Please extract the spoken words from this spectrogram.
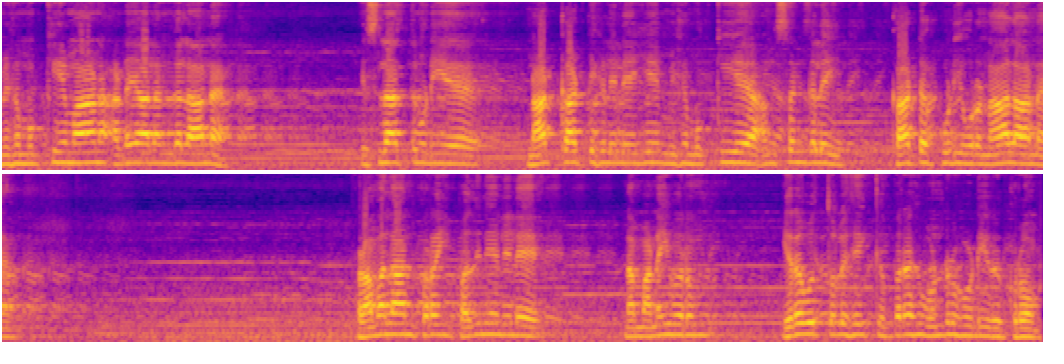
மிக முக்கியமான அடையாளங்களான இஸ்லாத்தினுடைய நாட்காட்டிகளிலேயே மிக முக்கிய அம்சங்களை காட்டக்கூடிய ஒரு நாளான ரமலான் பிறை பதினேழிலே நம் அனைவரும் இரவு தொழுகைக்கு பிறகு ஒன்று கூடியிருக்கிறோம்.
